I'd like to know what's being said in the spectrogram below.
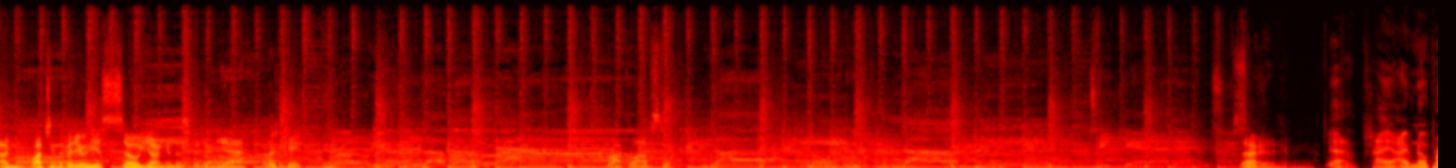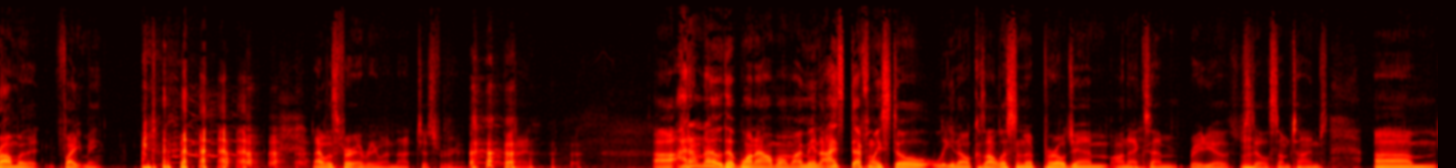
I'm watching the video. He is so young in this video. Yeah. Oh, there's Kate. Yeah. Lobster. So All right, good. anyway, Yeah, So, sure. I, I have no problem with it. Fight me. that was for everyone, not just for Ryan. Uh, I don't know that one album. I mean, I definitely still, you know, because I'll listen to Pearl Jam on Mm-hmm. XM radio still sometimes. Um,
